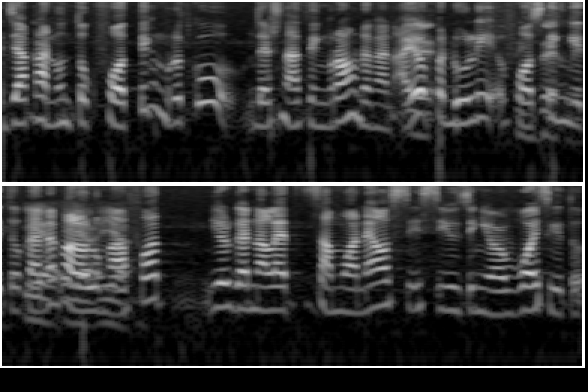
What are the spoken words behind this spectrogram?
ajakan untuk voting menurutku there's nothing wrong dengan ayo Iya, peduli voting exactly. gitu karena Iya, kalau iya, lu nggak iya. vote you're gonna let someone else is using your voice gitu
